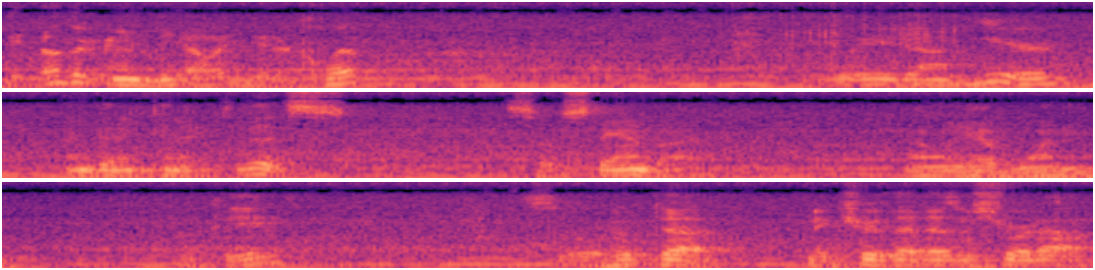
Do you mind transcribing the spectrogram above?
the other end of the alligator clip, way down here, I'm gonna connect to this. So stand by. I only have one here. Okay? So we're hooked up. Make sure that doesn't short out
